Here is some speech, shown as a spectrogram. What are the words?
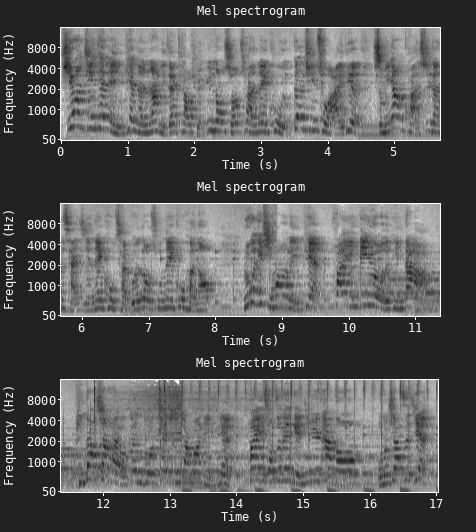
希望今天的影片能让你在挑选运动时候穿的内裤有更清楚的 idea，什么样款式跟材质的内裤才不会露出内裤痕哦。如果你喜欢我的影片，欢迎订阅我的频道，频道上还有更多健身相关的影片，欢迎从这边点进去看哦。我们下次见。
